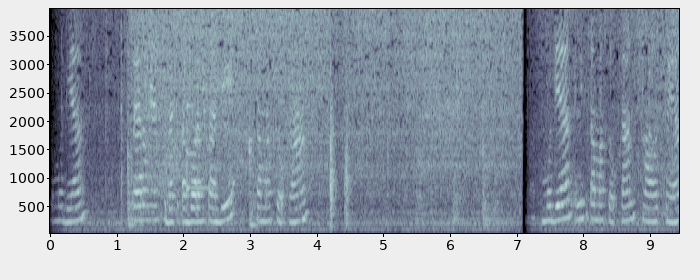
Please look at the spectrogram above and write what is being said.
kemudian terong yang sudah kita goreng tadi kita masukkan. Kemudian ini kita masukkan sausnya.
